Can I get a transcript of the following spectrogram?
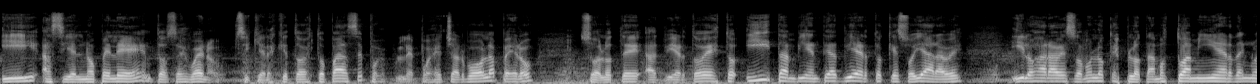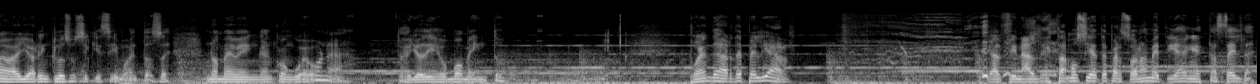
Y así él no pelee, entonces bueno, si quieres que todo esto pase, pues le puedes echar bola, pero solo te advierto esto. Y también te advierto que soy árabe y los árabes somos los que explotamos toda mierda en Nueva York, incluso si quisimos. Entonces no me vengan con huevo nada. Entonces yo dije un momento. Pueden dejar de pelear. Que al final estamos siete personas metidas en esta celda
